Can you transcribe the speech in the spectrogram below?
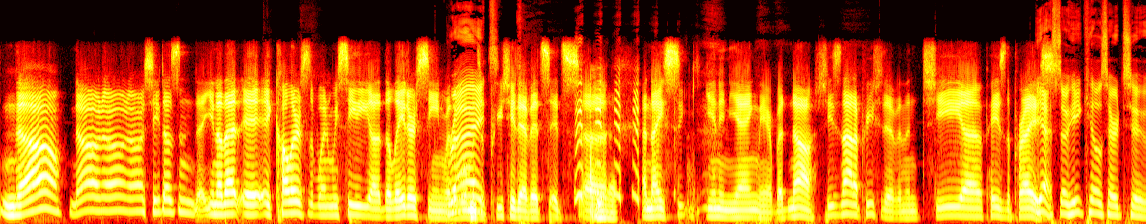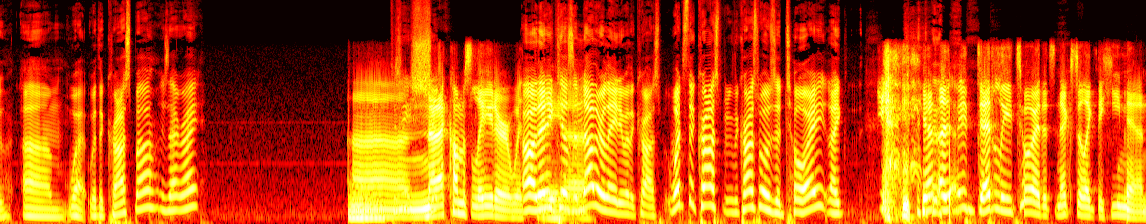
No, no, no, no. She doesn't. You know that it, it colors when we see uh, the later scene where the woman's Right. appreciative. It's it's uh, Yeah. a nice yin and yang there. But no, she's not appreciative, and then she uh, pays the price. Yeah, so he kills her too. Um what, with a crossbow? Is that right? Uh, no, that comes later with. Oh, then he kills uh, another lady with a crossbow. What's the crossbow? The crossbow is a toy? Like yeah, a, a deadly toy that's next to like the He-Man.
